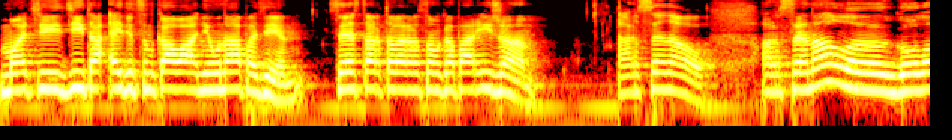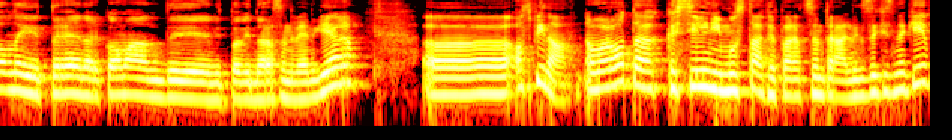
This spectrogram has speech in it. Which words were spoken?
Матію Ді та Едісон Кавані у нападі. Це стартова розновка Парижа. Арсенал. Арсенал, е, головний тренер команди, відповідно, Арсен Венгер. Е, Оспіна. У воротах Касільній Мустафі перед центральних захисників.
